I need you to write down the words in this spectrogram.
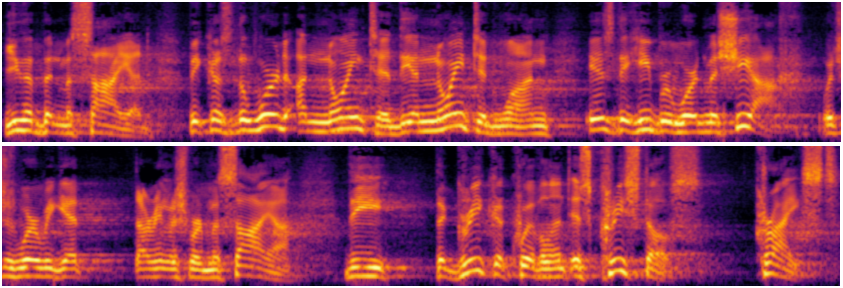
You have been messiahed. Because the word anointed, the anointed one, is the Hebrew word Mashiach, which is where we get our English word Messiah. The, the Greek equivalent is Christos, Christ.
